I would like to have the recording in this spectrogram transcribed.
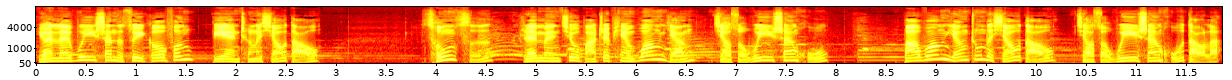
原来微山的最高峰变成了小岛。从此，人们就把这片汪洋叫做微山湖，把汪洋中的小岛叫做微山湖岛了。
